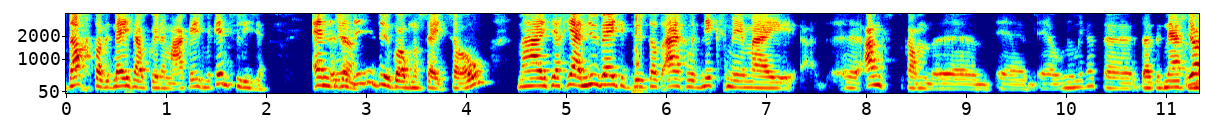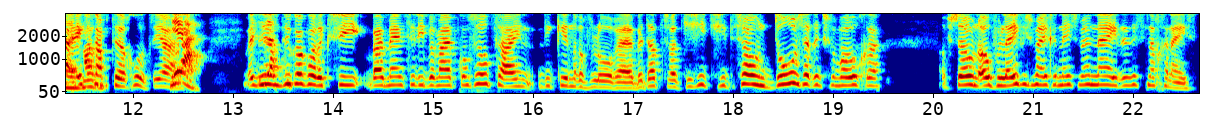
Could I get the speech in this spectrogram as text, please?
dacht dat ik mee zou kunnen maken, is mijn kind verliezen. En Ja. dat is natuurlijk ook nog steeds zo. Maar hij zegt, ja, nu weet ik dus dat eigenlijk niks meer mij eh, angst kan, hoe noem je dat? Dat ik nergens Ja, ik snap het heel goed. Ja. Ja, Weet je, dat is natuurlijk ook wat ik zie bij mensen die bij mij op consult zijn, die kinderen verloren hebben. Dat is wat je ziet. Je ziet zo'n doorzettingsvermogen of zo'n overlevingsmechanisme. Nee, dat is nog geen eens.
